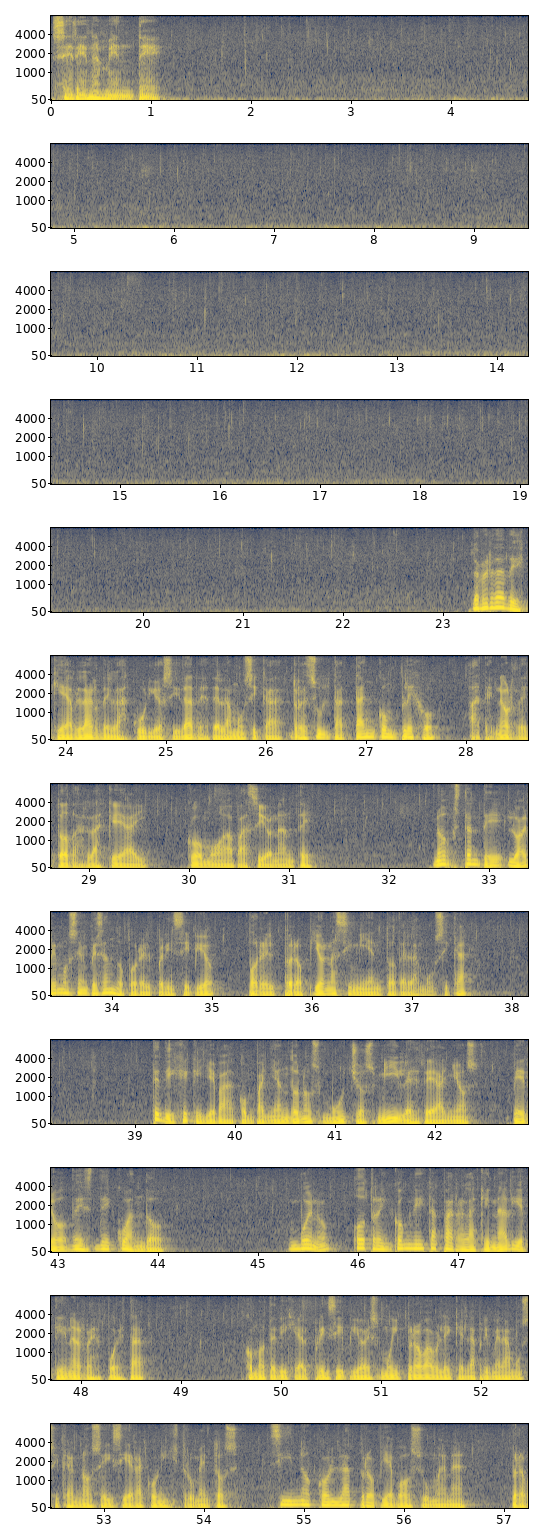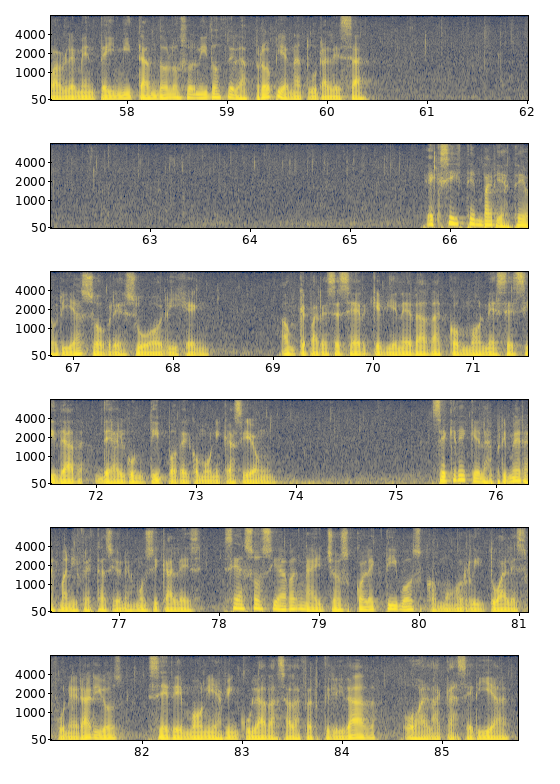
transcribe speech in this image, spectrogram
serenamente. La verdad es que hablar de las curiosidades de la música resulta tan complejo, a tenor de todas las que hay, como apasionante. No obstante, lo haremos empezando por el principio, por el propio nacimiento de la música. Te dije que lleva acompañándonos muchos miles de años, pero ¿desde cuándo? Bueno, otra incógnita para la que nadie tiene respuesta. Como te dije al principio, es muy probable que la primera música no se hiciera con instrumentos, sino con la propia voz humana probablemente imitando los sonidos de la propia naturaleza. Existen varias teorías sobre su origen, aunque parece ser que viene dada como necesidad de algún tipo de comunicación. Se cree que las primeras manifestaciones musicales se asociaban a hechos colectivos como rituales funerarios, ceremonias vinculadas a la fertilidad o a la cacería,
